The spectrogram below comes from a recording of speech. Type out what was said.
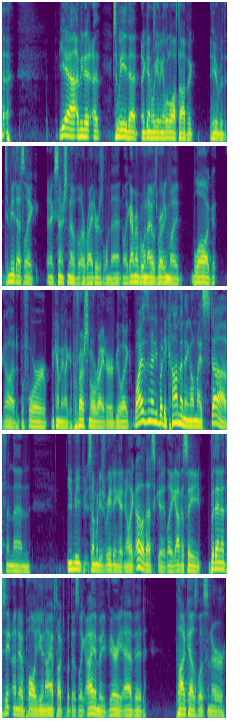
yeah. I mean, uh, to me, that again, we're getting a little off topic here, but to me, that's like an extension of a writer's lament. Like I remember when I was writing my blog, God, before becoming like a professional writer, it'd be like, "Why isn't anybody commenting on my stuff?" And then you meet somebody who's reading it and you're like, oh, that's good. Like, obviously, but then at the same, time I know Paul, you and I have talked about this. Like, I am a very avid podcast listener.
